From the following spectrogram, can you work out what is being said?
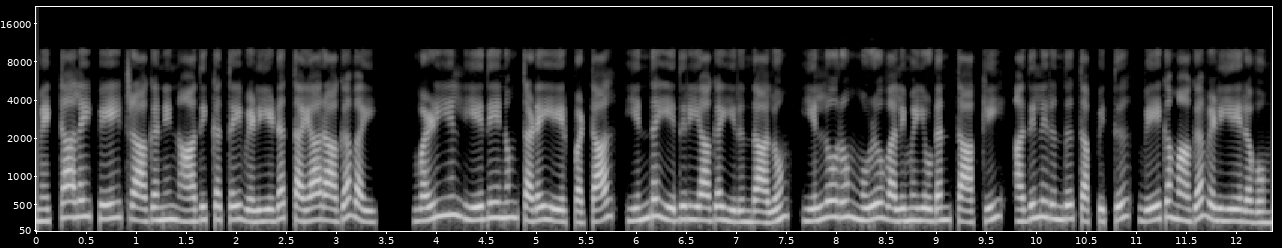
மெட்டாலை பேய் டிராகனின் ஆதிக்கத்தை வெளியிட தயாராக வை. வழியில் ஏதேனும் தடை ஏற்பட்டால் எந்த எதிரியாக இருந்தாலும் எல்லோரும் முழு வலிமையுடன் தாக்கி அதிலிருந்து தப்பித்து வேகமாக வெளியேறவும்.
